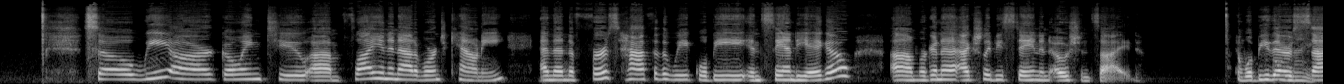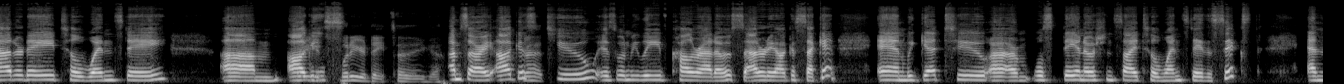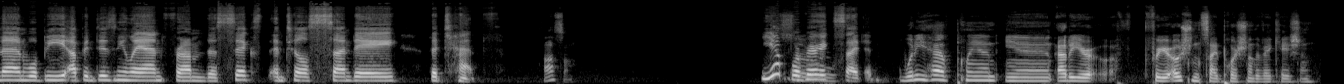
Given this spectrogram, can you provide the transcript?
so we are going to um, fly in and out of Orange County, and then the first half of the week will be in San Diego. Um, we're going to actually be staying in Oceanside, and we'll be there nice. Saturday till Wednesday, um, What are your- August. What are your dates? Oh, there you go. I'm sorry. August 2 is when we leave Colorado, Saturday, August 2nd. And we get to, um, we'll stay in Oceanside till Wednesday the 6th. And then we'll be up in Disneyland from the 6th until Sunday the 10th. Awesome. Yep, we're very excited. What do you have planned in out of your for your Oceanside portion of the vacation?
